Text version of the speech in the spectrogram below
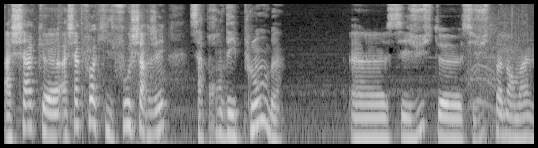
à chaque, euh, à chaque fois qu'il faut charger. Ça prend des plombes. Euh, c'est juste, euh, c'est juste pas normal.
